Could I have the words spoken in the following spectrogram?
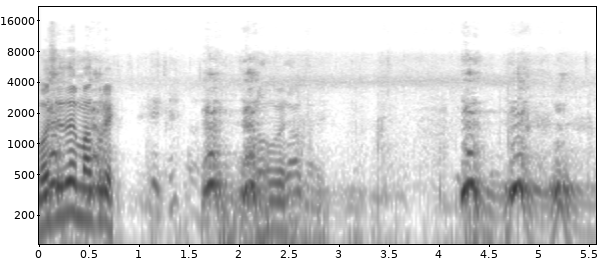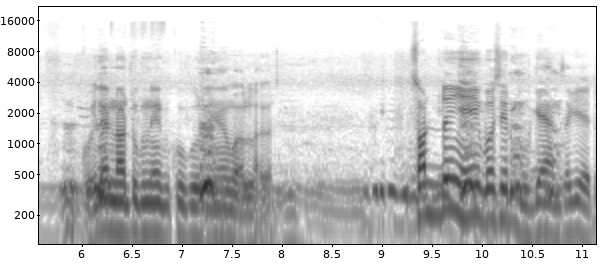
बसेछ मकुरे कोहीलाई नटुक्ने कुकुर यहाँ भल्ला गर्छ सधैँ यहीँ बसेर भुकिया हान्छ कि हेर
